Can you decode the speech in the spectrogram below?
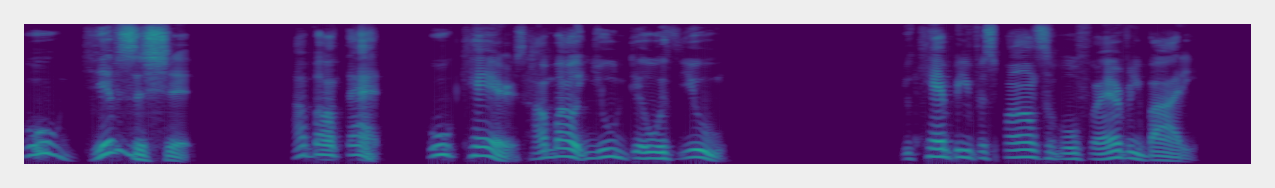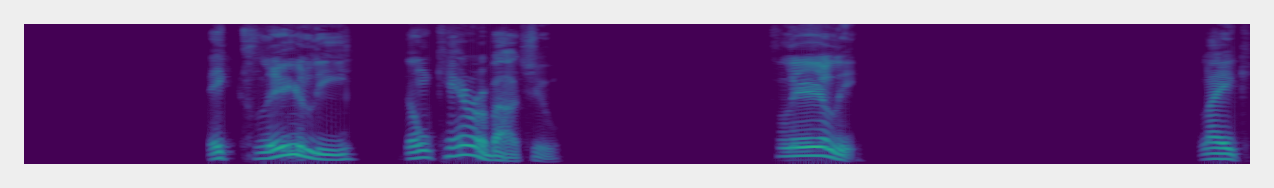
Who gives a shit? How about that? Who cares? How about you deal with you? You can't be responsible for everybody. They clearly don't care about you. Clearly. Like,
